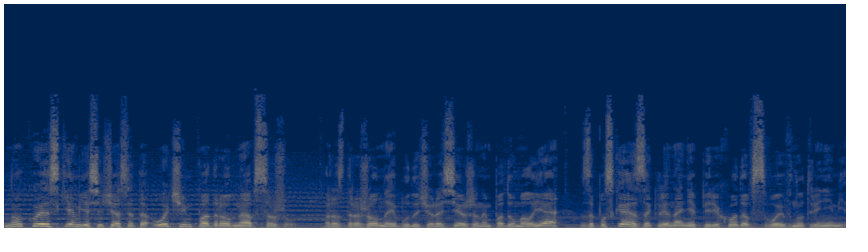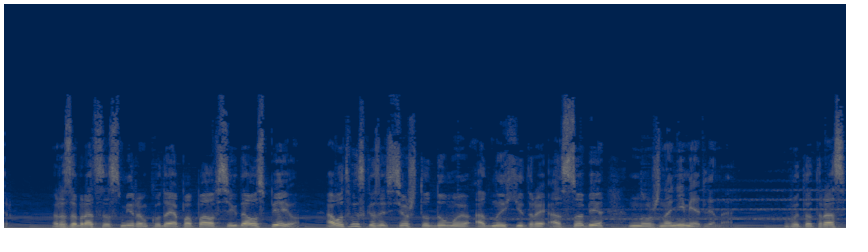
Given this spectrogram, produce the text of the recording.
Но кое с кем я сейчас это очень подробно обсужу. Раздраженно и будучи рассерженным, подумал я, запуская заклинание перехода в свой внутренний мир. Разобраться с миром, куда я попал, всегда успею, а вот высказать все, что думаю одной хитрой особе, нужно немедленно. В этот раз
